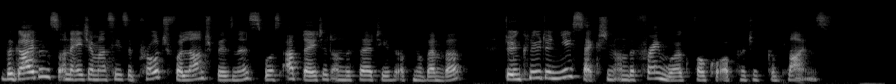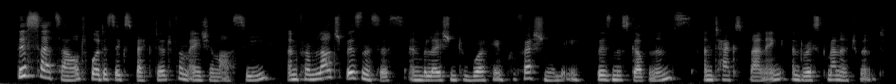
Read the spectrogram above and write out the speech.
The guidance on HMRC's approach for large business was updated on the 30th of November to include a new section on the framework for cooperative compliance. This sets out what is expected from HMRC and from large businesses in relation to working professionally, business governance, and tax planning and risk management.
